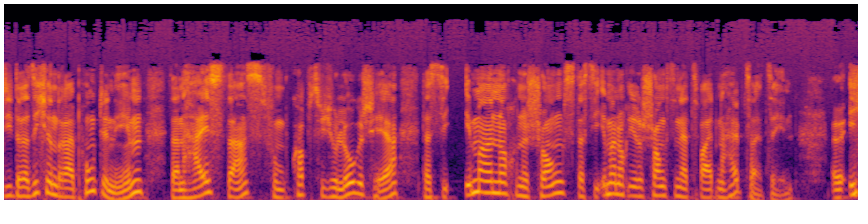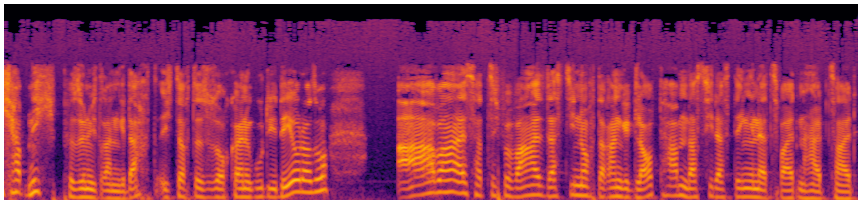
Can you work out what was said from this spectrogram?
die drei, sicheren drei Punkte nehmen, dann heißt das vom Kopf psychologisch her, dass sie immer noch eine Chance, dass die immer noch ihre Chance in der zweiten Halbzeit sehen. Äh, ich habe nicht persönlich dran gedacht. Ich dachte, das ist auch keine gute Idee oder so. Aber es hat sich bewahrheitet, dass die noch daran geglaubt haben, dass sie das Ding in der zweiten Halbzeit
